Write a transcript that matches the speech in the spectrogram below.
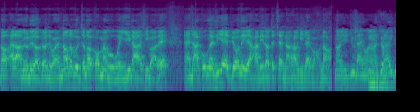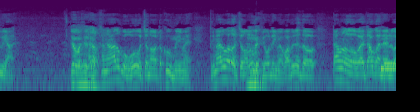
เนาะအဲ့လိုမျိုးလေးတော့ပြောချင်ပါတယ်။နောက်တစ်ခုကျွန်တော် comment ကိုဝင်ရေးတာရှိပါတယ်။အဲဒါကိုငစီရဲ့ပြောနေတဲ့ဟာလေးတော့တစ်ချက်နားထောင်ကြည့်လိုက်ပါဦးเนาะ။နော် YouTube တိုင်းမှာတော့အများကြီးတွေ့ရတယ် ပြောပါရှင်းအဲ့ပြောတော့ခင်ဗျားတို့ကိုကျွန်တော်တခုမေးမယ်ခင်ဗျားတို့ကတော့ကျွန်တော်တို့ကိုပြောလိမ့်မယ်ဘာဖြစ်လဲဆိုတော့တောင်းတော့ပဲတောက်ကန်တဲ့လူက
